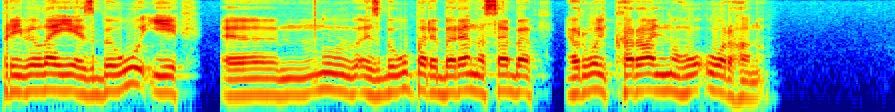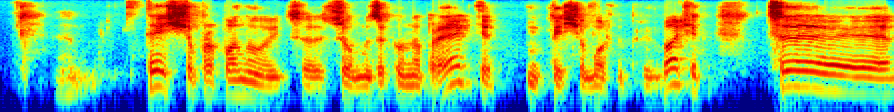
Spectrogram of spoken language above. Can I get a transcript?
привілеї СБУ, і ну, СБУ перебере на себе роль карального органу. Те, що пропонується в цьому законопроекті, ну, те, що можна передбачити, це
